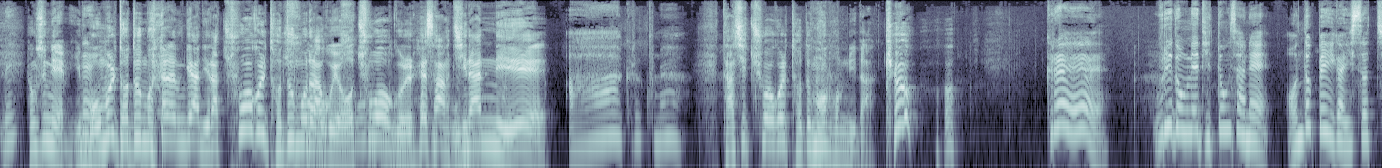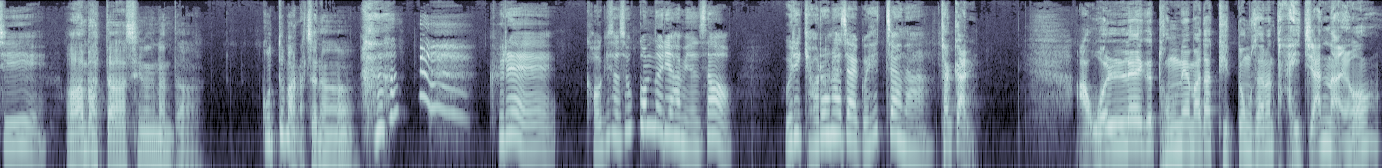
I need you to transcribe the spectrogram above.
네? 형수님, 이 네. 몸을 더듬으라는 게 아니라 추억을 더듬으라고요. 추억, 추억을 추억을 회상 더듬어. 지난 일. 아, 그렇구나. 다시 추억을 더듬어 봅니다. 큐! 그래. 우리 동네 뒷동산에 언덕베이가 있었지. 아, 맞다. 생각난다. 꽃도 많았잖아. 그래. 거기서 소꿉놀이 하면서 우리 결혼하자고 했잖아. 잠깐. 아 원래 그 동네마다 뒷동산은 다 있지 않나요?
